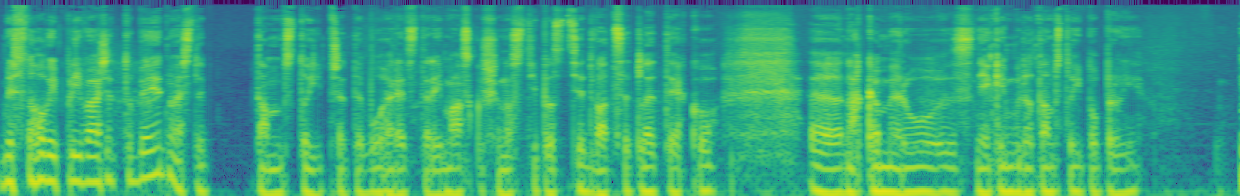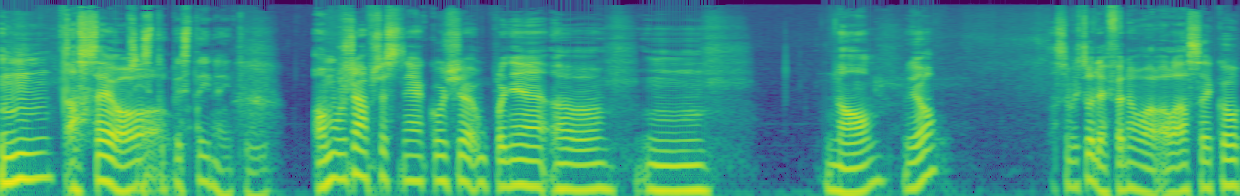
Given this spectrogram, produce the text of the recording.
mi z toho vyplývá, že to je jedno, jestli tam stojí před tebou herec, který má zkušenosti prostě 20 let jako e, na kameru s někým, kdo tam stojí poprvé. Mm, asi jo. Přístup je stejný. Tvůj. A možná přesně jako, že úplně, uh, mm, no, jo, asi bych to definoval, ale asi jako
